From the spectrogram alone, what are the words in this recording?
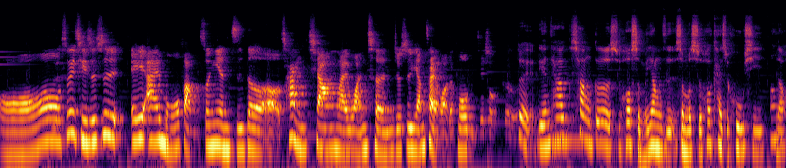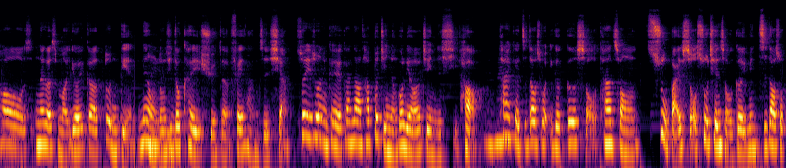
哦，所以其实是 AI 模仿孙燕姿的呃唱腔来完成，就是杨彩华的《波比》这首歌。对，连她唱歌的时候什么样子，什么时候开始呼吸，嗯、然后那个什么有一个顿点那种东西都可以学得非常之像。嗯、所以说你可以看到，他不仅能够了解你的喜好，他还可以知道说一个歌手他从数百首、数千首歌里面知道说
